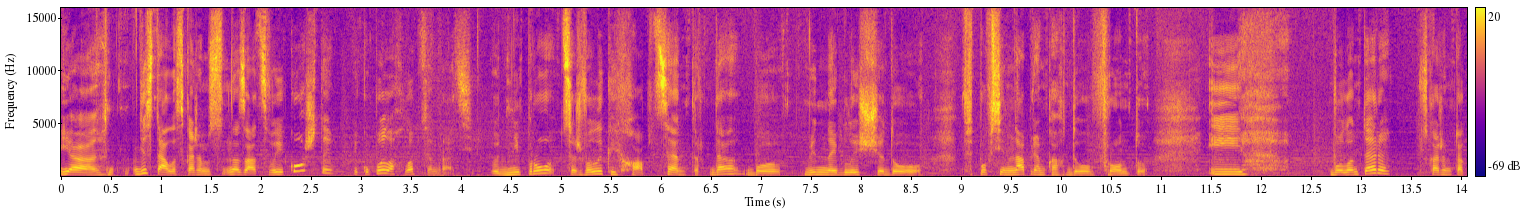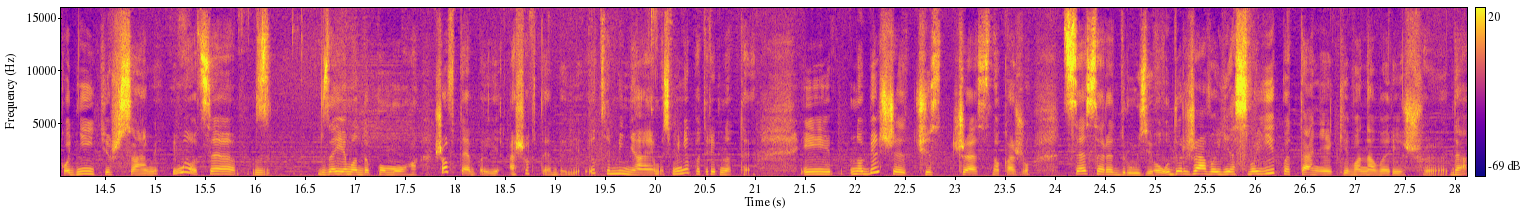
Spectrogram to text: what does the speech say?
я дістала, скажімо, назад свої кошти і купила хлопцям рації. Дніпро це ж великий хаб, центр, да? бо він найближче до по всім напрямках до фронту. І волонтери, скажімо так, одні і ті ж самі. І ми оце взаємодопомога. Що в тебе є, а що в тебе є? І це міняємось. Мені потрібно те. І ну, більше чесно кажу, це серед друзів. У держави є свої питання, які вона вирішує. Да?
